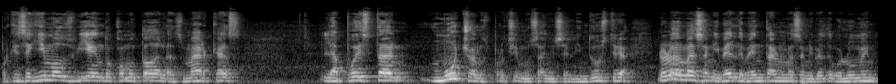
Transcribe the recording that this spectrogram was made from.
Porque seguimos viendo cómo todas las marcas le apuestan mucho a los próximos años en la industria, no nada más a nivel de venta, no más a nivel de volumen,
